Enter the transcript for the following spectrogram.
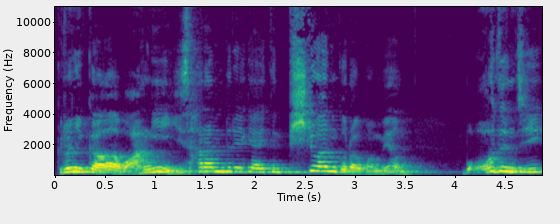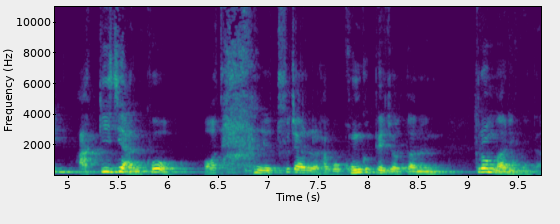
그러니까 왕이 이 사람들에게 하여튼 필요한 거라고 하면 뭐든지 아끼지 않고 어, 다 투자를 하고 공급해 줬다는 그런 말입니다.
